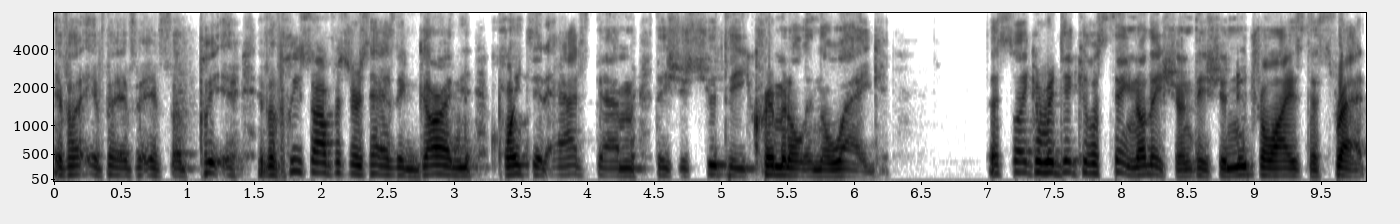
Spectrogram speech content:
if a, if a, if a, if a police officer has a gun pointed at them, they should shoot the criminal in the leg. That's like a ridiculous thing. No, they shouldn't. They should neutralize the threat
